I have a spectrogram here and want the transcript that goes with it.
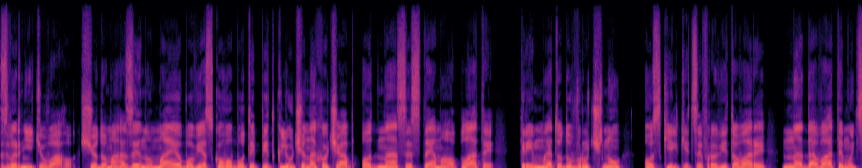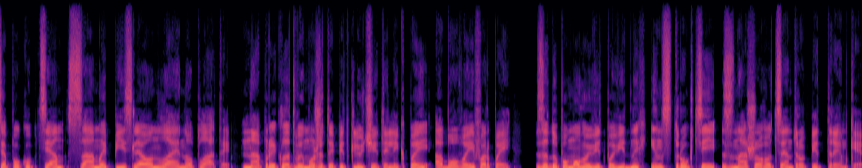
Зверніть увагу, що до магазину має обов'язково бути підключена хоча б одна система оплати, крім методу вручну, оскільки цифрові товари надаватимуться покупцям саме після онлайн оплати. Наприклад, ви можете підключити LickPay або WaferPay за допомогою відповідних інструкцій з нашого центру підтримки.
